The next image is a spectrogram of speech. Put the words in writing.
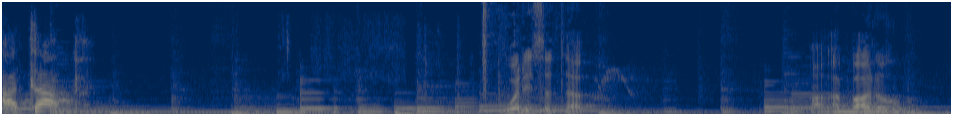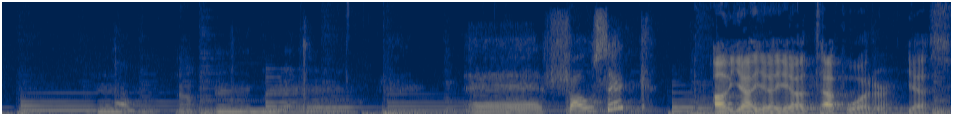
a tap. what is a tap a, a bottle No. no Mm, uh, faucet. oh yeah yeah yeah tap water yes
